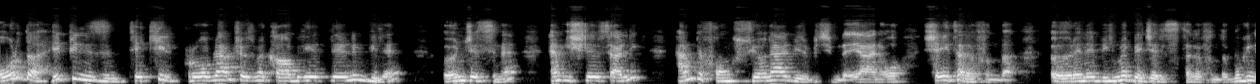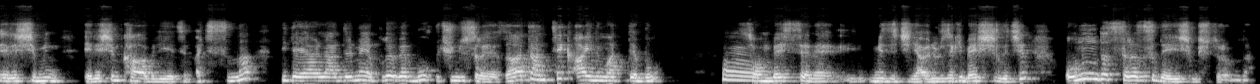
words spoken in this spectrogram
Orada hepinizin tekil problem çözme kabiliyetlerinin bile öncesine hem işlevsellik hem de fonksiyonel bir biçimde yani o şey tarafında öğrenebilme becerisi tarafında bugün erişimin erişim kabiliyetin açısından bir değerlendirme yapılıyor ve bu üçüncü sıraya. Zaten tek aynı madde bu. Hmm. Son beş senemiz için ya yani önümüzdeki beş yıl için onun da sırası değişmiş durumda.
